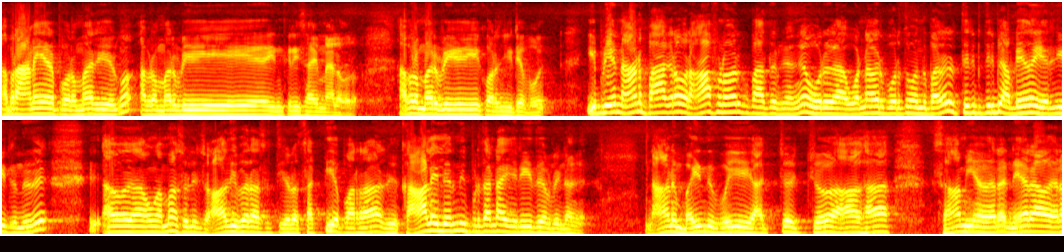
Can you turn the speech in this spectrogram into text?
அப்புறம் அணையிற போகிற மாதிரி இருக்கும். அப்புறம் மறுபடியும் இன்க்ரீஸ் ஆகி மேலே வரும். அப்புறம் மறுபடியும் குறைஞ்சிக்கிட்டே போகும். இப்படியே நானும் பார்க்குறேன். ஒரு ஆஃப் அன் ஹவருக்கு பார்த்துருக்கேங்க. ஒரு ஒன் ஹவர் பொறுத்து வந்து பார்த்தா திருப்பி திருப்பி அப்படியே தான் எரிஞ்சிட்டு இருந்தது. அவங்க அவங்க அம்மா சொல்லிச்சு ஆதிபராசக்தியோட சக்தியை பாடுறா. அது காலையிலேருந்து இப்படி தாண்டா எரியுது அப்படின்னாங்க. நானும் பயந்து போய் அச்சோ ஆஹா சாமியை வேற நேராக வேற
